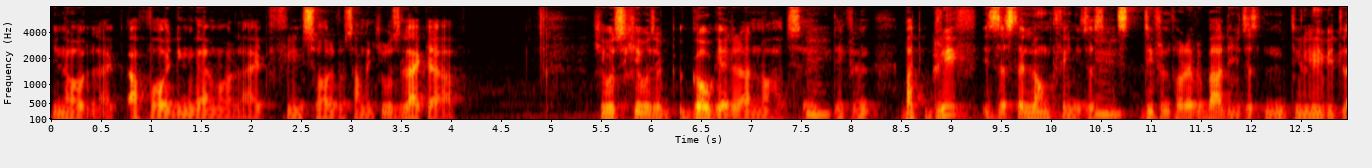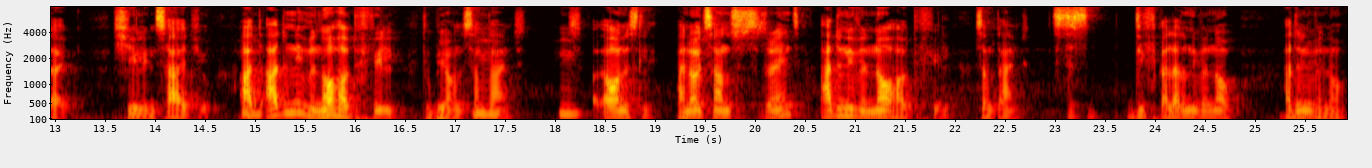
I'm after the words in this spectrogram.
you know, like avoiding them or like feeling sorry for something. He was like a, he was he was a go-getter. I don't know how to say it mm. different, but grief is just a long thing. It's just mm. it's different for everybody. You just need to leave it like heal inside you. I, mm. I don't even know how to feel to be honest. Sometimes, S- honestly, I know it sounds strange. I don't even know how to feel sometimes. It's just difficult. I don't even know. I don't even know.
